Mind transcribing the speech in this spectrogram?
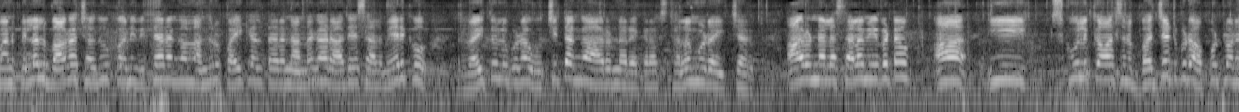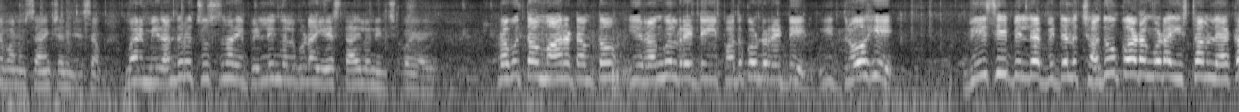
మన పిల్లలు బాగా చదువుకొని విద్యారంగంలో అందరూ పైకి వెళ్తారని అన్నగారు ఆదేశాల మేరకు రైతులు కూడా ఉచితంగా ఆరున్నర ఎకరాల స్థలం కూడా ఇచ్చారు. ఆరున్నర స్థలం ఇవ్వటం ఈ స్కూల్కి కావాల్సిన బడ్జెట్ కూడా అప్పట్లోనే మనం శాంక్షన్ చేశాం. మరి మీరందరూ చూస్తున్నారు ఈ బిల్డింగులు కూడా ఏ స్థాయిలో నిలిచిపోయాయి. ప్రభుత్వం మారటంతో ఈ రంగుల రెడ్డి ఈ పదకొండు రెడ్డి ఈ ద్రోహి బీసీ బిల్డర్ బిడ్డలు చదువుకోవడం కూడా ఇష్టం లేక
